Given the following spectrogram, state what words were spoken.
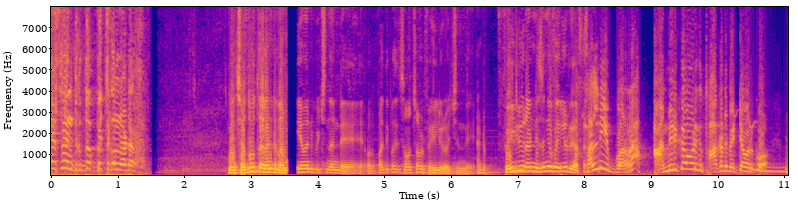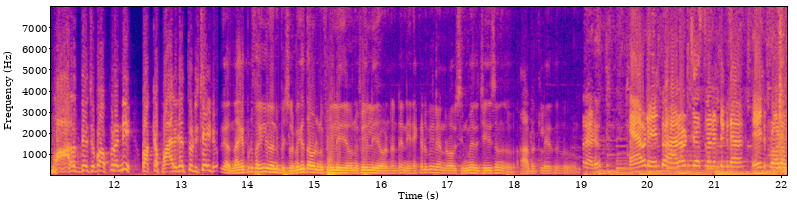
దేశం ఎందుకు తప్పించుకున్నాడు నేను చదువుతానంటే నాకు ఏమనిపించిందంటే ఒక పది పది సంవత్సరాలు ఫెయిల్యూర్ వచ్చింది. అంటే ఫెయిల్యూర్ అని నిజంగా ఫెయిల్యూర్ కాదు? బొర్ర అమెరికా వాడికి తాకట్టు పెట్టావనుకో భారతదేశపు అప్పులన్నీ పక్క పాలిగా తుడిచేయడు. కాదు నాకు ఎప్పుడు ఫెయిల్యూర్ అనిపించలేదు. మిగతా వాళ్ళు ఫెయిల్ అయ్యావు నువ్వు ఫెయిల్ అయ్యావు అంటే నేను ఎక్కడ ఫెయిల్ అయినా బాబు? సినిమా ఏదో చేసాను ఆడట్లేదు. ఆవిడ ఏంటో చేస్తున్నాడంటే ఇక్కడ ఏంటి ప్రాబ్లం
